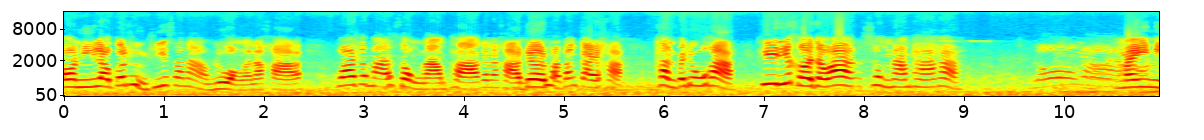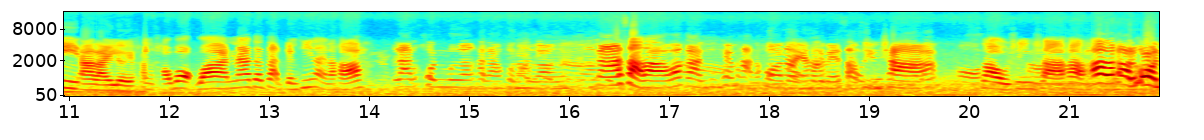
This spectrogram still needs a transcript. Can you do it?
ตอนนี้เราก็ถึงที่สนามหลวงแล้วนะคะ ว่าจะมาส่งน้ำพระกันนะคะ เดินมาตั้งไกลค่ะ หันไปดูค่ะ ที่ที่เคยจะว่าส่งน้ำพระค่ะ โล่งเลยไม่มีอะไรเลยค่ะเขาบอกว่าน่าจะจัดกันที่ไหนนะคะ ลานคนเมืองค่ะลานคนเมืองหน้าสาราว่าการกรุงเทพมหานครตรงบริเวณเสาชิงช้า เสาชิงช้าค่ะเอาละค่ะทุกคน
